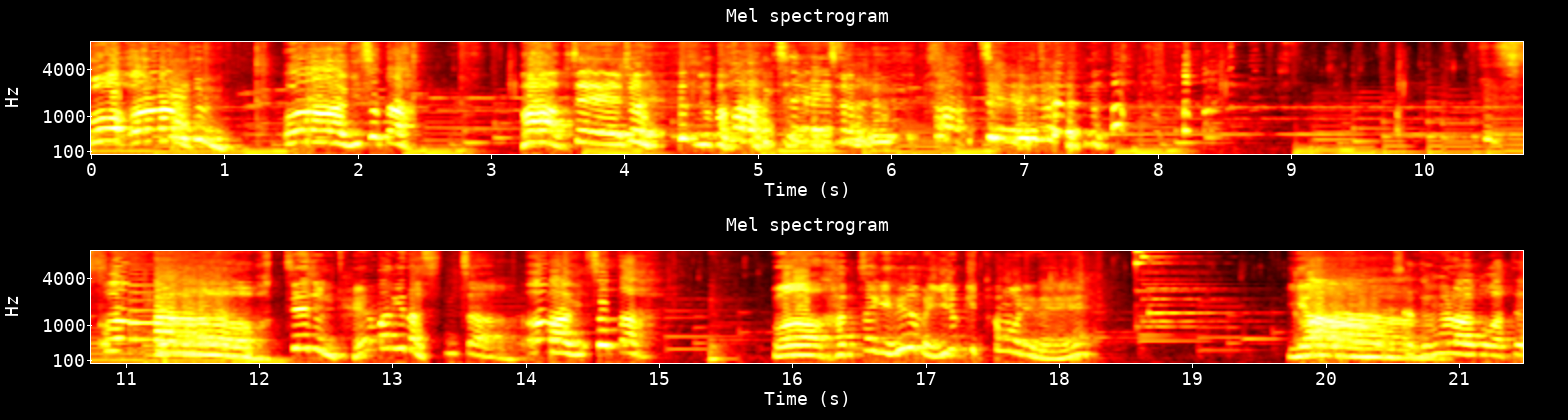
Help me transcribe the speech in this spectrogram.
와, 박재준! 와, 미쳤다! 박재준! 박재준! 박재준! 와, 박재준 대박이다, 진짜. 와, 미쳤다! 와, 갑자기 흐름을 이렇게 타버리네. 이야, 아, 진짜 눈물 나올 것 같아.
